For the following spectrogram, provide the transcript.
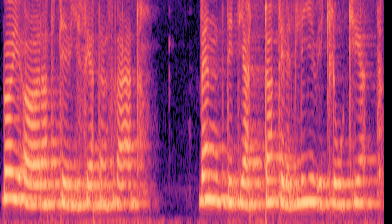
Böj örat till vishetens värld. Vänd ditt hjärta till ett liv i klokhet.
